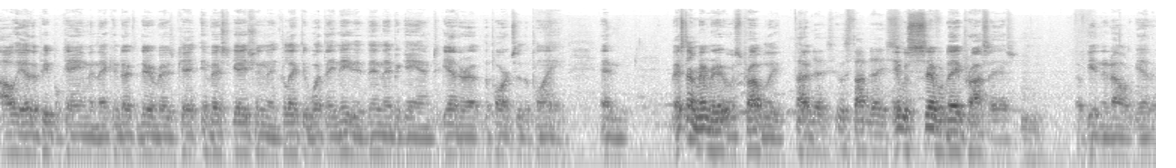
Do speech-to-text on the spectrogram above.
all the other people came and they conducted their investiga- investigation and collected what they needed, then they began to gather up the parts of the plane. And best I remember, it was probably Five days, it was five days. It was several day process of getting it all together.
